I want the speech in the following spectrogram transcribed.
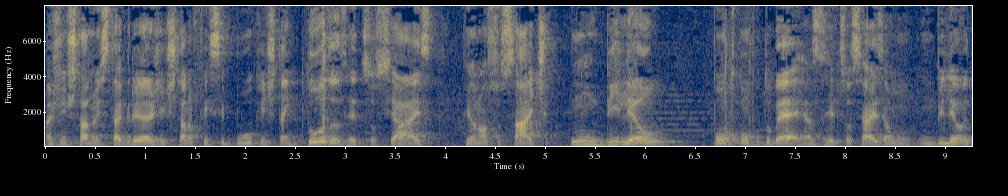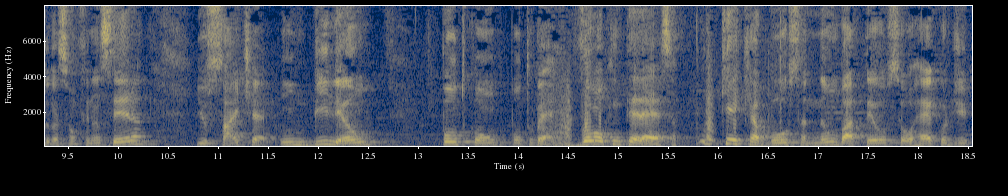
A gente está no Instagram, a gente está no Facebook, a gente está em todas as redes sociais. Tem o nosso site 1 bilhão bilhão.com.br. As redes sociais é 1, 1 bilhão educação financeira e o site é 1 bilhão.com.br. Vamos ao que interessa. Por que, que a bolsa não bateu o seu recorde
